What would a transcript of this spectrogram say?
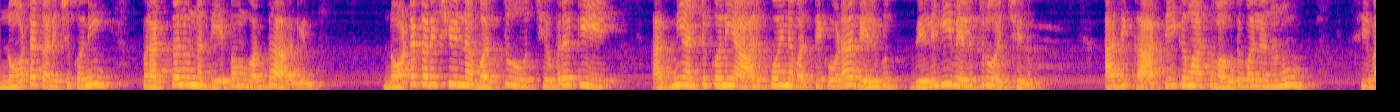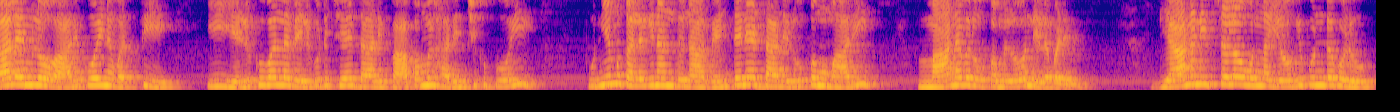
నోట కరుచుకొని ప్రక్కనున్న దీపం వద్ద ఆగింది నోట కరిచి ఉన్న వత్తు చివరికి అగ్ని అంటుకొని ఆరిపోయిన వత్తి కూడా వెలుగు వెలిగి వెలుతురు వచ్చెను. అది కార్తీక మాసం అవుటు వలనను శివాలయంలో ఆరిపోయిన వత్తి ఈ ఎలుక వల్ల వెలుగుటిచే దాని పాపములు హరించుకుపోయి పుణ్యము కలిగినందున వెంటనే దాని రూపము మారి మానవ రూపంలో నిలబడెను. ధ్యాన నిష్టలో ఉన్న యోగి పుండవుడు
